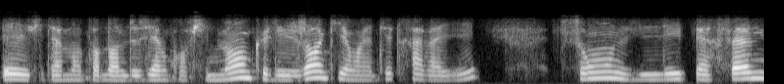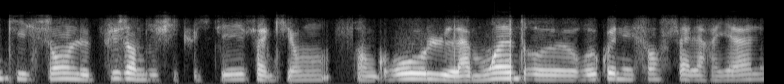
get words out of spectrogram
et évidemment pendant le deuxième confinement que les gens qui ont été travaillés sont les personnes qui sont le plus en difficulté, enfin qui ont en gros la moindre reconnaissance salariale.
